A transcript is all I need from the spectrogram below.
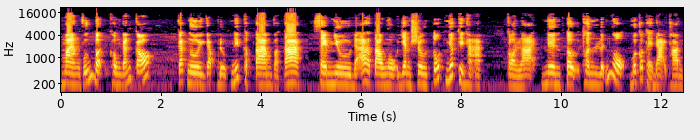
mang vướng bệnh không đáng có. Các người gặp được Niếp Thập Tam và ta, xem như đã tào ngộ danh sư tốt nhất thiên hạ. Còn lại nên tự thân lĩnh ngộ mới có thể đại thành.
